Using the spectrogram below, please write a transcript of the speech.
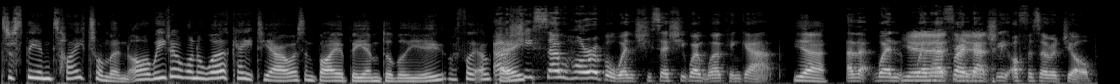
Just the entitlement. Oh, we don't want to work 80 hours and buy a BMW. I thought, okay. Oh, she's so horrible when she says she won't work in Gap, Yeah. and that when when her friend yeah. actually offers her a job,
